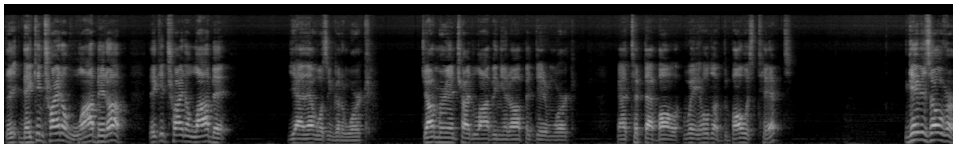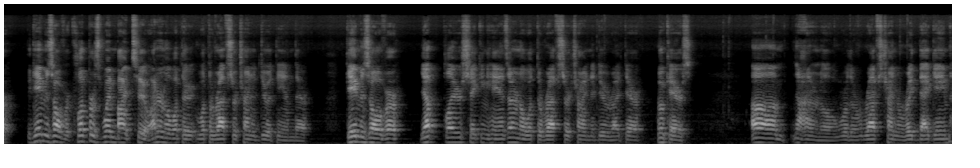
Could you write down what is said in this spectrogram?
They, they can try to lob it up. They can try to lob it. Yeah, that wasn't going to work. John Moran tried lobbing it up. It didn't work. Got to tip that ball. Wait, hold up. The ball was tipped? The game is over. The game is over. Clippers win by two. I don't know what the what the refs are trying to do at the end there. Game is over. Yep, players shaking hands. I don't know what the refs are trying to do right there. Who cares? Um, I don't know. Were the refs trying to rig that game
